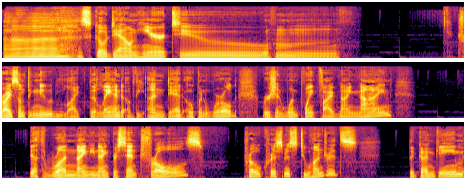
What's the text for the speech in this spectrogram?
Uh, let's go down here to hmm. Try something new like the Land of the Undead open world version 1.599. Death Run 99% Trolls. Pro Christmas 200s. The Gun Game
